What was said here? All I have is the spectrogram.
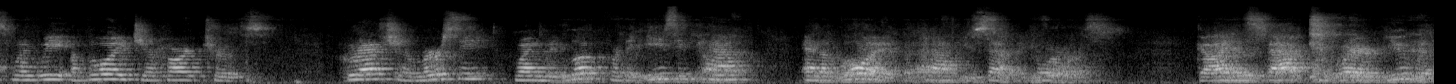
Us when we avoid your hard truths. Grant your mercy when we look for the easy path and avoid the path you set before us. Guide us back to where you would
